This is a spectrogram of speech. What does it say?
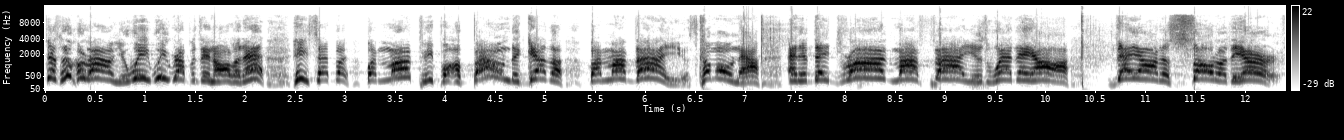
Just look around you. We, we represent all of that. He said, but, but my people are bound together by my values. Come on now. And if they drive my values where they are, they are the salt of the earth.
